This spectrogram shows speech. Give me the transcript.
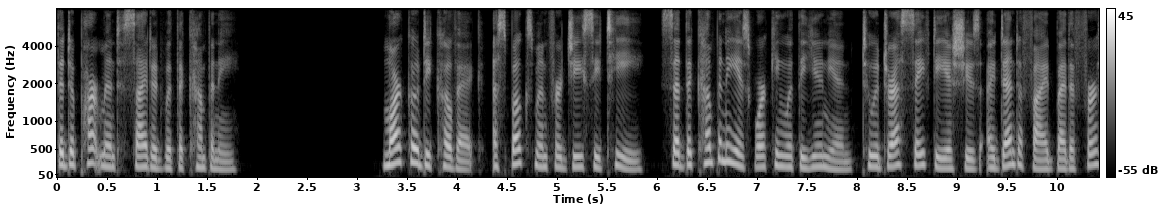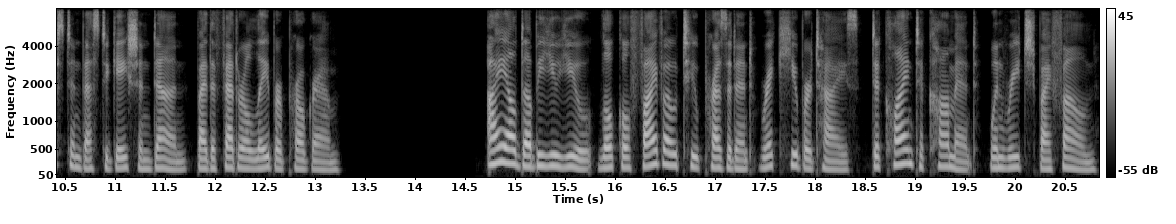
The department sided with the company. Marko Dekovic, a spokesman for GCT, said the company is working with the union to address safety issues identified by the first investigation done by the Federal Labor Program. ILWU Local 502 President Rick Hubertise declined to comment when reached by phone.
